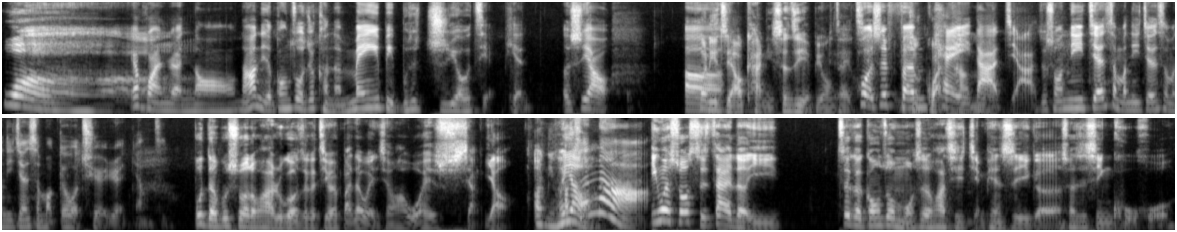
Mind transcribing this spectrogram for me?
哇，要管人哦。然后你的工作就可能 maybe 不是只有剪片，而是要呃，或你只要看，你甚至也不用再剪，或者是分配大家，就说你剪什么，你剪什么，你剪什么，给我确认这样子。不得不说的话，如果有这个机会摆在我眼前的话，我会想要哦。你会要、哦、真的、啊？因为说实在的，以这个工作模式的话，其实剪片是一个算是辛苦活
